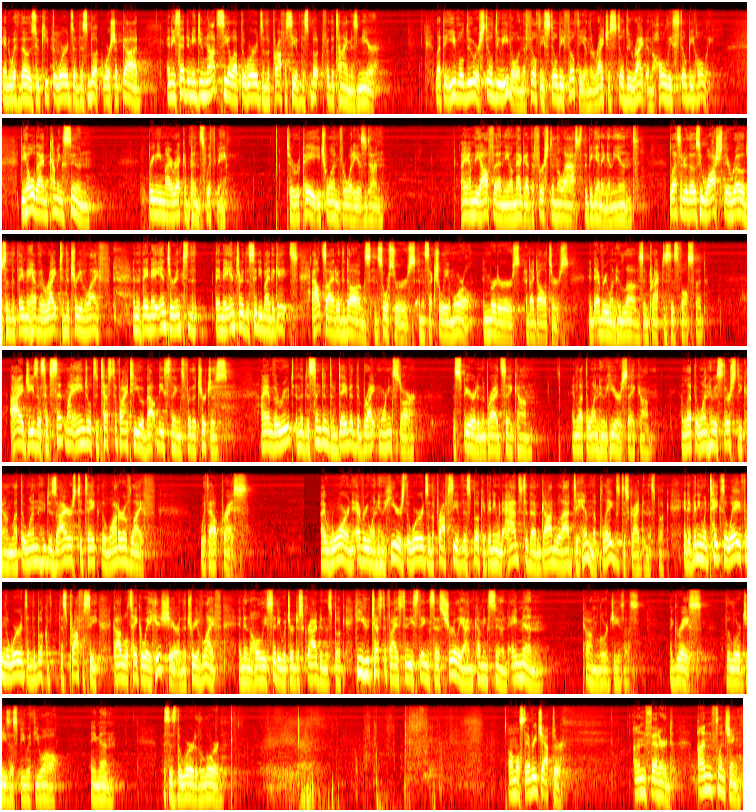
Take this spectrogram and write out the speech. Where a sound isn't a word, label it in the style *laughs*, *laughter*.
and with those who keep the words of this book worship God. And he said to me, Do not seal up the words of the prophecy of this book, for the time is near. Let the evildoer still do evil, and the filthy still be filthy, and the righteous still do right, and the holy still be holy. Behold, I am coming soon, bringing my recompense with me to repay each one for what he has done. I am the Alpha and the Omega, the first and the last, the beginning and the end. Blessed are those who wash their robes so that they may have the right to the tree of life and that they may enter into the, they may enter the city by the gates. Outside are the dogs and sorcerers and the sexually immoral and murderers and idolaters and everyone who loves and practices falsehood. I, Jesus, have sent my angel to testify to you about these things for the churches. I am the root and the descendant of David, the bright morning star. The Spirit and the bride say, Come. And let the one who hears say, Come. And let the one who is thirsty come. Let the one who desires to take the water of life without price. I warn everyone who hears the words of the prophecy of this book. If anyone adds to them, God will add to him the plagues described in this book. And if anyone takes away from the words of the book of this prophecy, God will take away his share in the tree of life and in the holy city, which are described in this book. He who testifies to these things says, Surely I am coming soon. Amen. Come, Lord Jesus. The grace of the Lord Jesus be with you all. Amen. This is the word of the Lord. Almost every chapter, unfettered, unflinching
